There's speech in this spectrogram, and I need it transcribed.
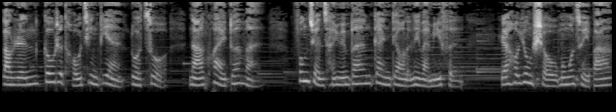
老人勾着头进店落座，拿筷端碗，风卷残云般干掉了那碗米粉，然后用手摸摸嘴巴，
